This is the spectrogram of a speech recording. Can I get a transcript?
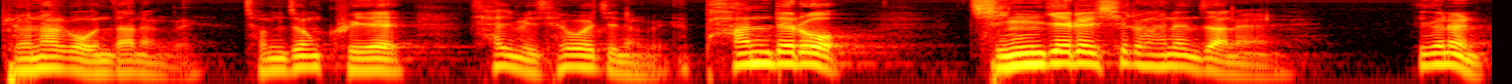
변화가 온다는 거예요. 점점 그의 삶이 세워지는 거예요. 반대로 징계를 싫어하는 자는 이거는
